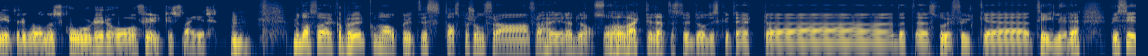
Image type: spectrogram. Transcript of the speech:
videregående skoler og fylkesveier. Mm. Men da så er Kapur, kommunalpolitisk statsperson fra, fra, Høyre. Du har også vært i dette studioet og diskutert uh, dette storfylket tidligere. Hvis vi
